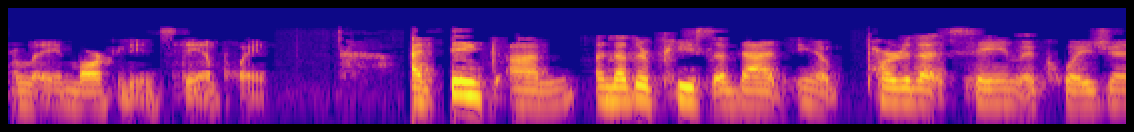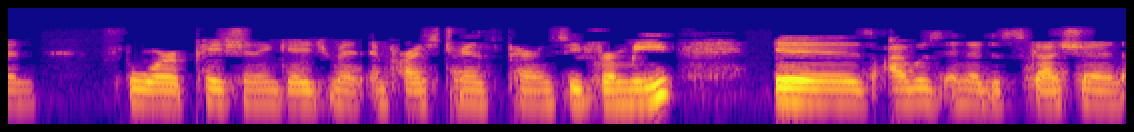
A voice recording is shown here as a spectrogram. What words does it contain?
from a marketing standpoint. I think um, another piece of that, you know, part of that same equation for patient engagement and price transparency for me is I was in a discussion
